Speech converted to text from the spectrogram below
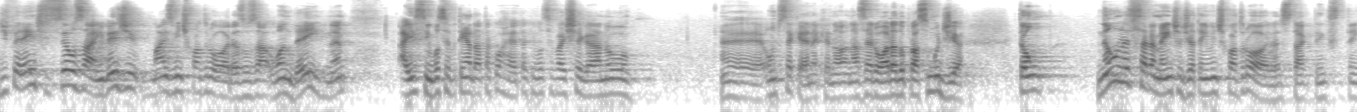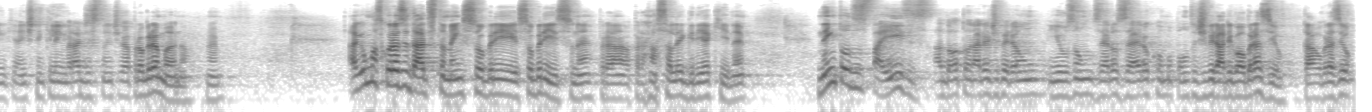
Diferente se você usar, em vez de mais 24 horas, usar one day, né? Aí sim você tem a data correta que você vai chegar no, é, onde você quer, né? que é na zero hora do próximo dia. Então, não necessariamente o dia tem 24 horas, tá? Tem, tem, a gente tem que lembrar disso quando a gente estiver programando. Né? Algumas curiosidades também sobre, sobre isso, né, para nossa alegria aqui, né. Nem todos os países adotam horário de verão e usam 00 como ponto de virada igual ao Brasil, tá? O Brasil,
